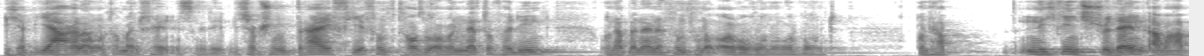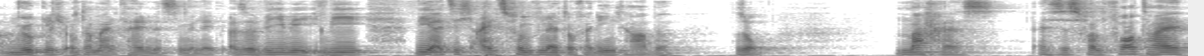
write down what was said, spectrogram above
Ich habe jahrelang unter meinen Verhältnissen gelebt. Ich habe schon 3.000, 4.000, 5.000 Euro netto verdient und habe in einer 500-Euro-Wohnung gewohnt. Und habe nicht wie ein Student, aber habe wirklich unter meinen Verhältnissen gelebt. Also wie, wie, wie, wie als ich 1,5 netto verdient habe. So, mach es. Es ist von Vorteil.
